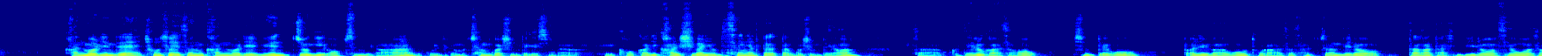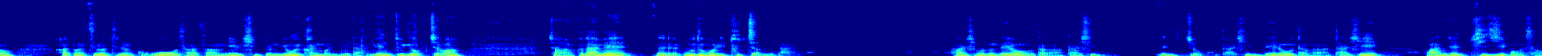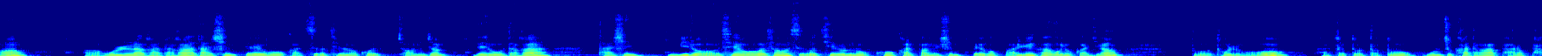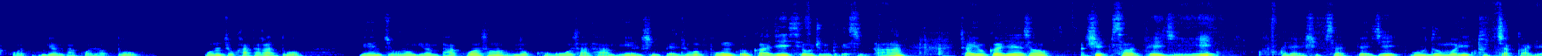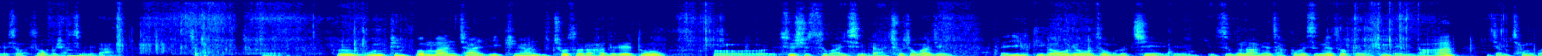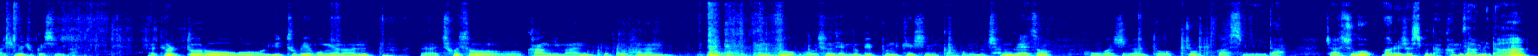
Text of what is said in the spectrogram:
간머리인데 초소에서는 간머리의 왼쪽이 없습니다. 이걸 좀 참고하시면 되겠습니다. 거기까지 갈 시간이 우리 생략되었다고 보시면 돼요. 자, 그 내려가서 힘 빼고 빨리 가고 돌아와서 살짝 내려다가 다시 밀어 세워서 가방에 쓰러뜨려 놓고 5, 4, 3, 1, 힘 빼는 여기 간머리입니다. 왼쪽이 없죠. 자, 그 다음에 우두머리 두 자입니다. 45도 내려오다가 다시 왼쪽 다시 내려오다가 다시 완전 뒤집어서 어, 올라가다가 다시 힘 빼고 가- 쓰러뜨려 놓고 점점 내려오다가 다시 밀어 세워서 쓰러뜨려 놓고 갈방에 힘 빼고 빨리 가고 여기까지요 또 돌고 살짝 돌다 또 오른쪽 가다가 바로 바꿔 면 바꿔서 또 오른쪽 가다가 또 왼쪽으로 면 바꿔서 놓고 5, 4, 3, 1, 힘 빼주고 봉 끝까지 세워주면 되겠습니다. 자, 여기까지 해서 14페이지, 네, 14페이지 우두머리 두 자까지 해서 써보셨습니다. 자, 어, 그 운필법만 잘 익히면 초소라 하더라도 어, 쓰실 수가 있습니다. 초소가 지금 읽기가 어려워서 그렇지 쓰고 나면 작품을 쓰면서 배우시면 됩니다. 이 점 참고하시면 좋겠습니다. 별도로 유튜브에 보면은 에, 초소 강의만 별도로 하는 공부 선생님도 몇 분 계시니까 그걸 참고해서 공부하시면 더 좋을 것 같습니다. 자, 수고 많으셨습니다. 감사합니다.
